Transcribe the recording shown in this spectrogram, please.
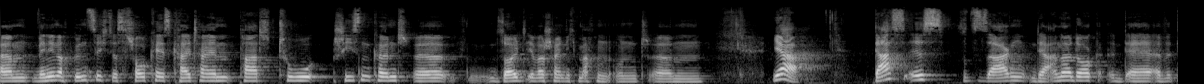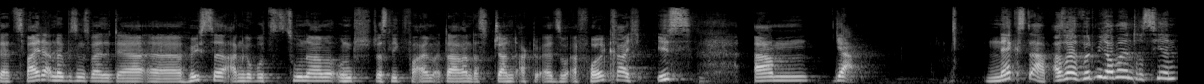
Ähm, wenn ihr noch günstig das Showcase Kaltheim Part 2 schießen könnt, äh, sollt ihr wahrscheinlich machen. Und ähm, ja, das ist sozusagen der Underdog, der, der zweite Underdog, beziehungsweise der äh, höchste Angebotszunahme. Und das liegt vor allem daran, dass Junt aktuell so erfolgreich ist. Ähm, ja. Next up. Also würde mich auch mal interessieren,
